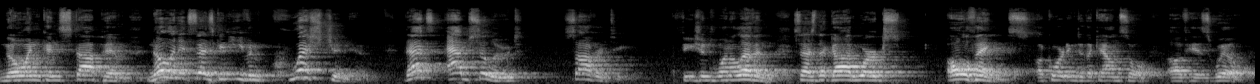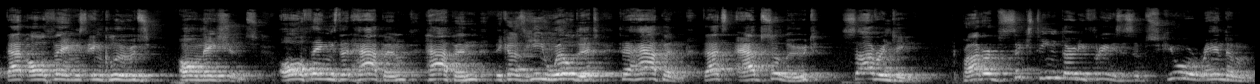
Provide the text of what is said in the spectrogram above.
No one can stop him. No one, it says, can even question him. That's absolute sovereignty. Ephesians 1:11 says that God works all things according to the counsel of his will. That all things includes all nations. All things that happen, happen because he willed it to happen. That's absolute sovereignty. Proverbs 16:33 is this obscure random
